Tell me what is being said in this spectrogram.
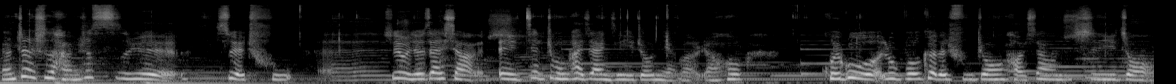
然后正式的好像是四月四月初，所以我就在想，哎，这这么快竟然已经一周年了，然后回顾我录播客的初衷，好像是一种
